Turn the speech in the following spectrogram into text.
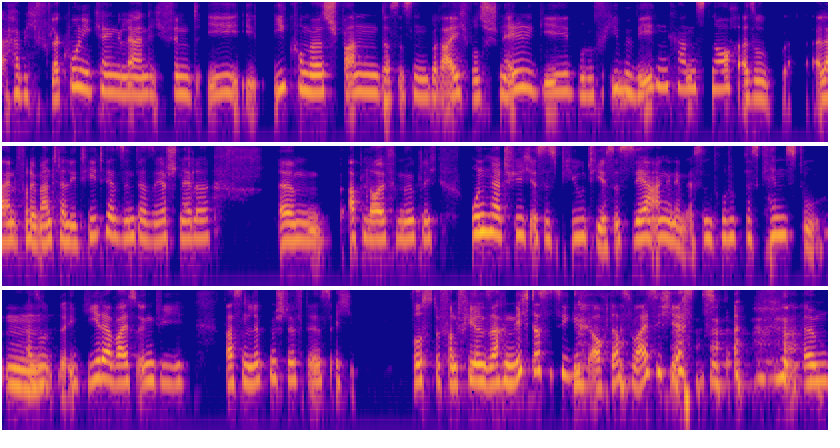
habe ich Flaconi kennengelernt. Ich finde E-Commerce spannend. Das ist ein Bereich, wo es schnell geht, wo du viel bewegen kannst noch. Also allein von der Mentalität her sind da sehr schnelle ähm, Abläufe möglich. Und natürlich ist es Beauty. Es ist sehr angenehm. Es ist ein Produkt, das kennst du. Mhm. Also jeder weiß irgendwie, was ein Lippenstift ist. Ich wusste von vielen Sachen nicht, dass es sie gibt. Auch das weiß ich jetzt. ähm,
